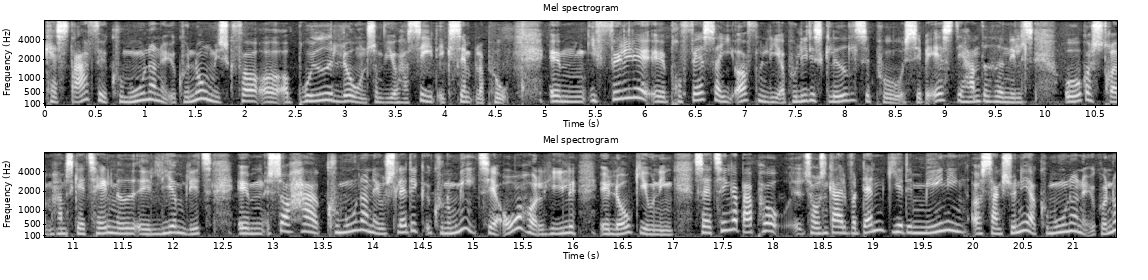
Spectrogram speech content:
kan straffe kommunerne økonomisk for at, at bryde lån, som vi jo har set eksempler på. Øhm, ifølge øh, professor i offentlig og politisk ledelse på CBS, det er ham, der hedder Nils Åkerstrøm, ham skal jeg tale med øh, lige om lidt, øhm, så har kommunerne jo slet ikke økonomi til at overholde hele øh, lovgivningen. Så jeg tænker bare på, øh, Thorsten Geil, hvordan giver det mening at sanktionere kommunerne økonomisk,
